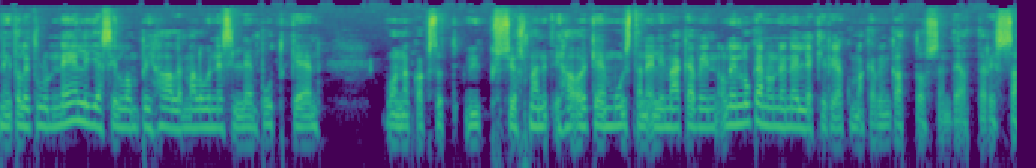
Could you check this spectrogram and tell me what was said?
niitä oli tullut neljä silloin pihalle, mä luin ne silleen putkeen vuonna 2001, jos mä nyt ihan oikein muistan. Eli mä kävin, olin lukenut ne neljä kirjaa, kun mä kävin katsoa sen teatterissa.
